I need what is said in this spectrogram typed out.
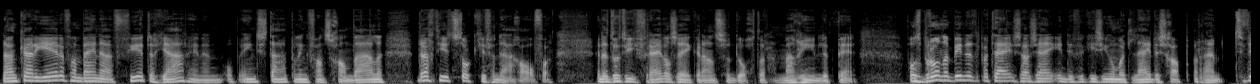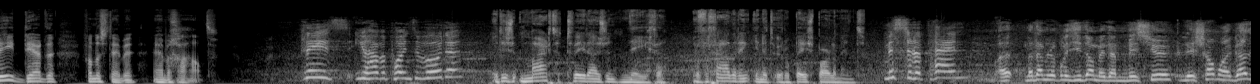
Na een carrière van bijna 40 jaar en een opeenstapeling van schandalen... draagt hij het stokje vandaag over. En dat doet hij vrijwel zeker aan zijn dochter Marine Le Pen. Volgens bronnen binnen de partij zou zij in de verkiezing om het leiderschap... ruim twee derde van de stemmen hebben gehaald. Please, you have a point of order. Het is maart 2009, een vergadering in het Europees Parlement. Mr. Le Pen. Uh, Madame le Président, Mesdames, Messieurs, les chambres à gaz,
